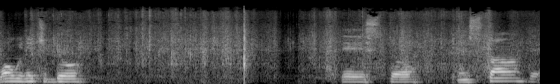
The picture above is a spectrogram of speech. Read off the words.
what we need to do is to install the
